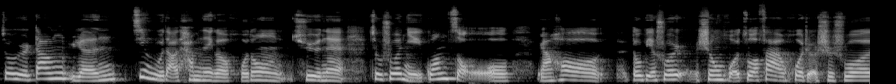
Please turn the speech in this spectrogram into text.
就是当人进入到他们那个活动区域内，就说你光走，然后都别说生火做饭，或者是说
